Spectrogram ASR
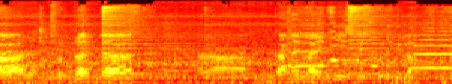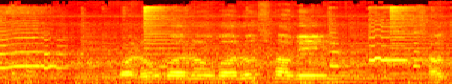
আর ছোট্ট একটা গানের লাইন দিয়ে শেষ করে দিলাম। বলো বলো বলো সবে, শত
